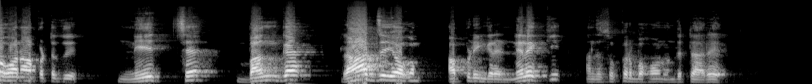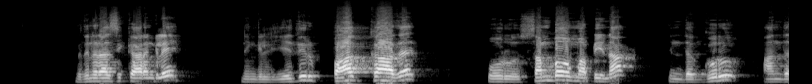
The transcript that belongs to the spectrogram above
பகவானாப்பட்டது நேச்ச பங்க ராஜயோகம் அப்படிங்கிற நிலைக்கு அந்த சுக்கர பகவான் வந்துட்டாரு. மிதுனராசிக்காரங்களே நீங்கள் எதிர்பார்க்காத ஒரு சம்பவம் அப்படின்னா இந்த குரு அந்த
